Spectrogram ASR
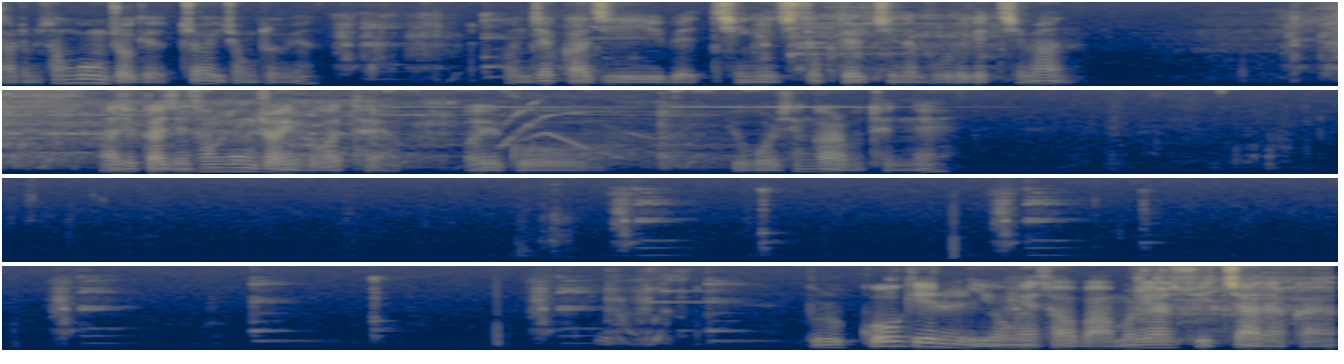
나름 성공적이었죠, 이 정도면. 언제까지 매칭이 지속될지는 모르겠지만, 아직까진 성공적인 것 같아요. 어이구, 요걸 생각을 못했네. 물고기를 이용해서 마무리할 수 있지 않을까요?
